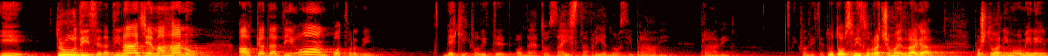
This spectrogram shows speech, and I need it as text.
i trudi se da ti nađe mahanu, ali kada ti on potvrdi neki kvalitet, onda je to zaista vrijednost i pravi, pravi kvalitet. U tom smislu, braćo moje draga, poštovani mu'mini,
